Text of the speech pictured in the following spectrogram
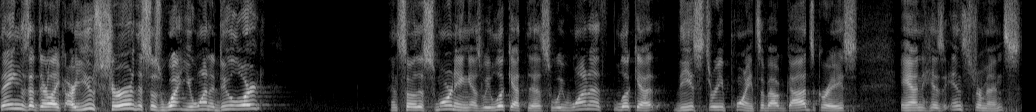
Things that they're like, Are you sure this is what you want to do, Lord? And so this morning, as we look at this, we want to look at these three points about God's grace and his instruments.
